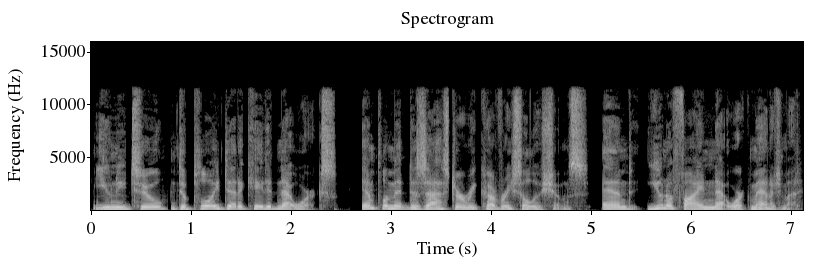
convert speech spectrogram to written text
You need to deploy dedicated networks, implement disaster recovery solutions, and unify network management.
